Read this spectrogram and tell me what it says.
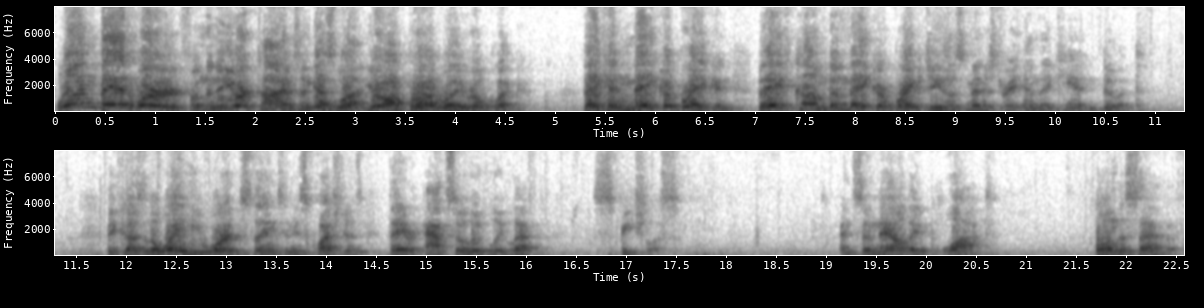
One bad word from the New York Times, and guess what? You're off Broadway real quick. They can make or break, and they've come to make or break Jesus' ministry, and they can't do it. Because of the way he words things and his questions, they are absolutely left speechless. And so now they plot on the Sabbath.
